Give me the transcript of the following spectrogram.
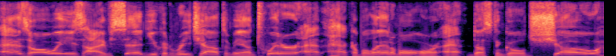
As always, I've said you could reach out to me on Twitter at Hackable Animal or at Dustin Gold Show.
